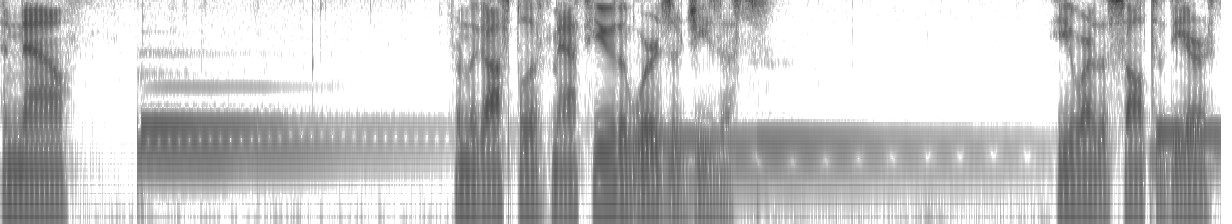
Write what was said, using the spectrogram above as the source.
And now, from the Gospel of Matthew, the words of Jesus You are the salt of the earth.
